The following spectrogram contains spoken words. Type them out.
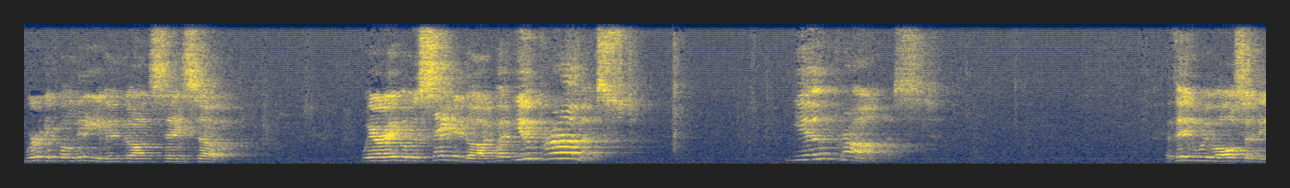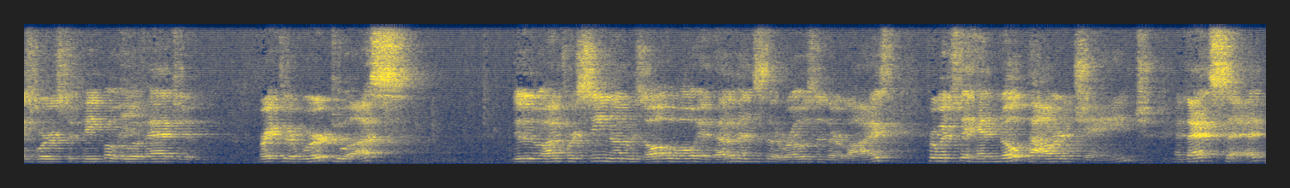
we're to believe in God's say so. We are able to say to God, but you promised. You promised. I think we've all said these words to people who have had to break their word to us due to unforeseen, unresolvable impediments that arose in their lives for which they had no power to change. And that said,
